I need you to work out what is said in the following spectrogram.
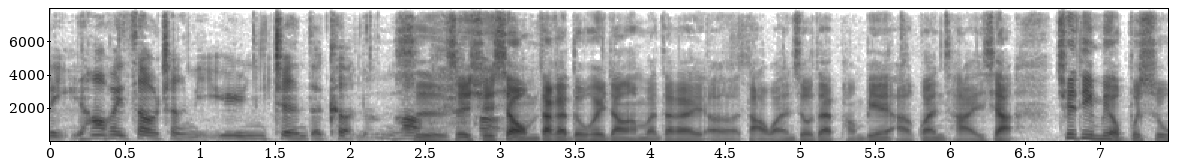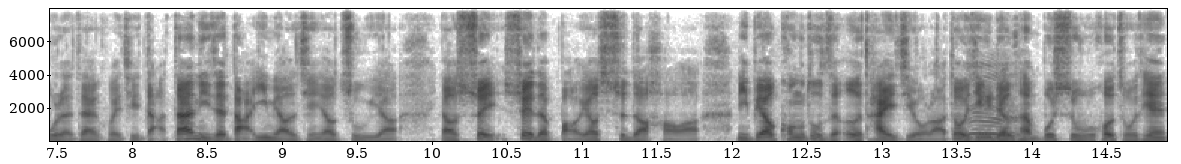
理，然后会造成你晕针的可能哈。是，所以学校我们大概都会让他们大概呃打完之后在旁边啊观察一下，确定没有不舒服了再回去打。当然你在打疫苗之前要注意啊，要睡睡得饱，要吃得好啊，你不要空肚子饿太久了，都已经人很不舒服，或昨天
